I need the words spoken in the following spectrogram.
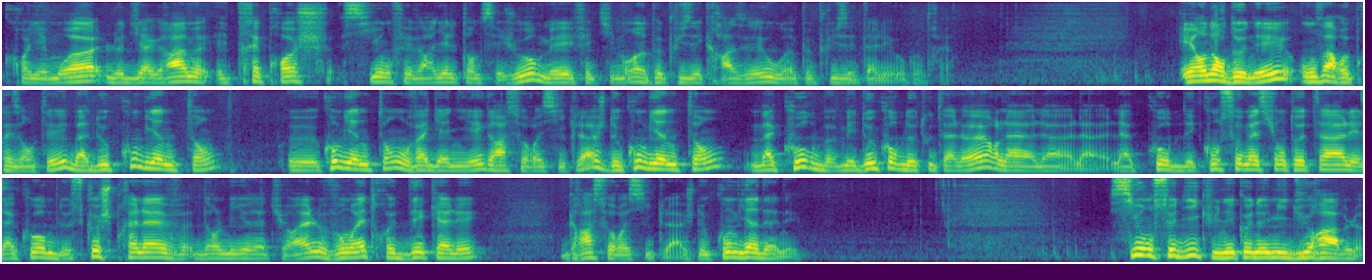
croyez-moi, le diagramme est très proche si on fait varier le temps de séjour, mais effectivement un peu plus écrasé ou un peu plus étalé au contraire. Et en ordonnée, on va représenter bah, de combien de temps euh, combien de temps on va gagner grâce au recyclage, de combien de temps ma courbe, mes deux courbes de tout à l'heure, la, courbe des consommations totales et la courbe de ce que je prélève dans le milieu naturel, vont être décalées grâce au recyclage, de combien d'années? Si on se dit qu'une économie durable,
